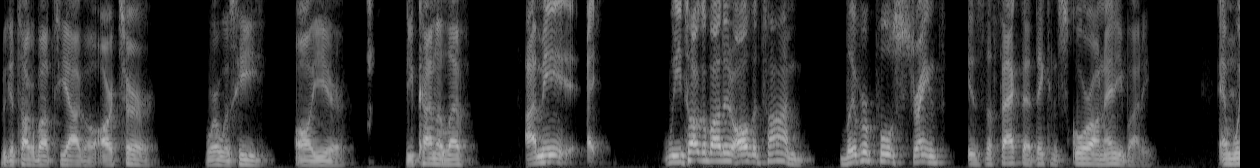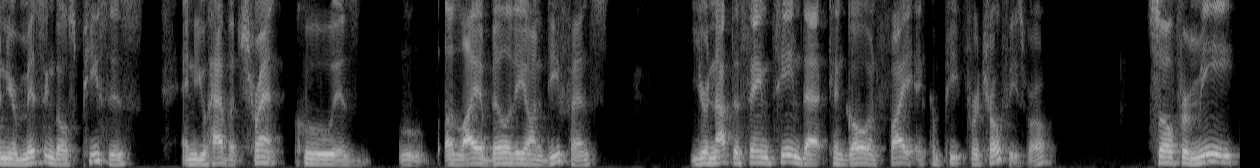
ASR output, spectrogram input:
we could talk about Thiago Arthur. Where was he all year? You kind of left. I mean, I, we talk about it all the time. Liverpool's strength is the fact that they can score on anybody, and when you're missing those pieces, and you have a Trent who is a liability on defense, you're not the same team that can go and fight and compete for trophies, bro. So for me,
